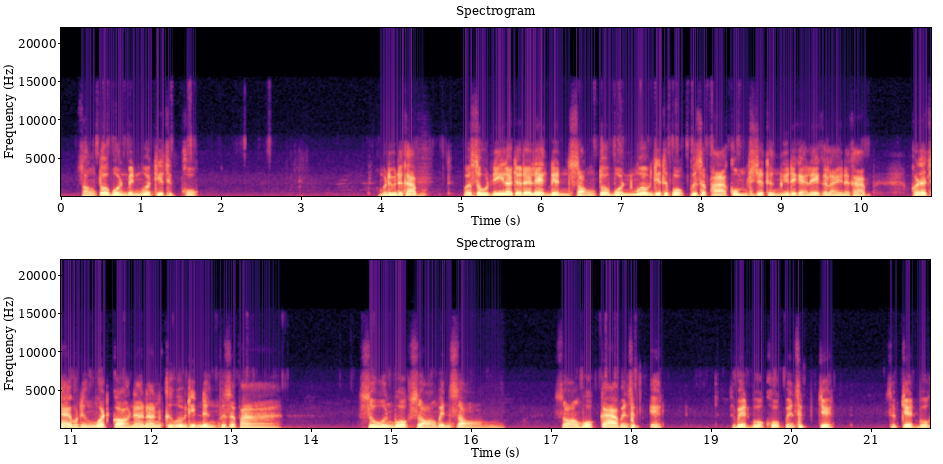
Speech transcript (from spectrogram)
2ตัวบนเป็นงวดที่16มาดูนะครับ ว่าสูตรนี้เราจะได้เลขเด่น 2 ตัวบนงวดวันที่ 16 พฤษภาคมที่จะถึงนี้ได้แก่เลขอะไรนะครับ ก็จะใช้ผลถึงงวดก่อนหน้านั้น คืองวดวันที่ 1 พฤษภา0บวก2เป็น 2 2บวก9เป็น 11 11บวก6เป็น 17 17บวก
